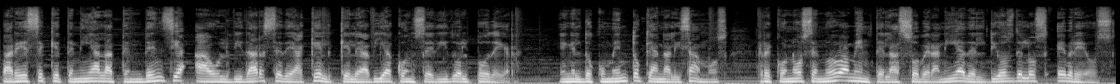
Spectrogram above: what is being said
parece que tenía la tendencia a olvidarse de aquel que le había concedido el poder. En el documento que analizamos, reconoce nuevamente la soberanía del Dios de los hebreos,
